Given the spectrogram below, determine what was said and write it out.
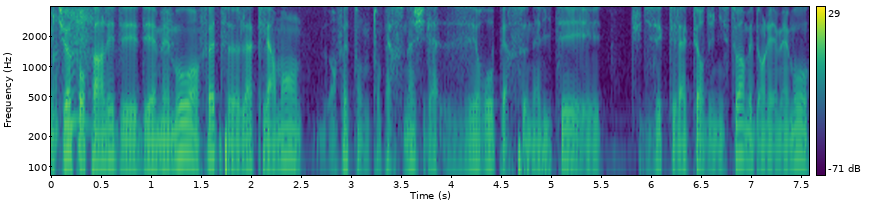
Mais tu vois, pour parler des, des MMO, en fait, euh, là clairement, en fait, ton, ton personnage il a zéro personnalité et tu disais que tu es l'acteur d'une histoire, mais dans les MMO,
